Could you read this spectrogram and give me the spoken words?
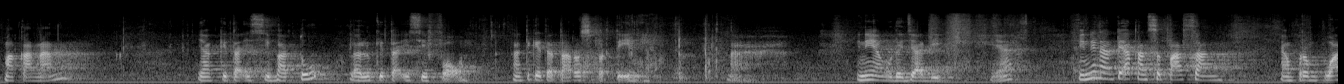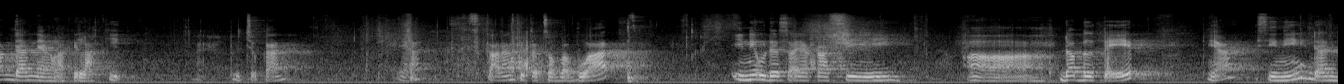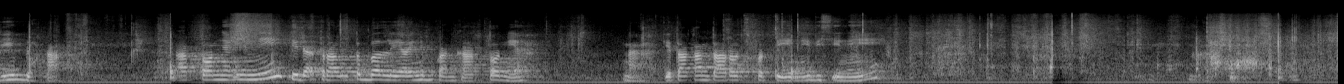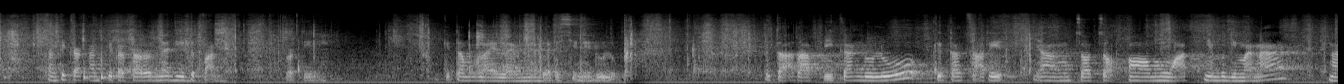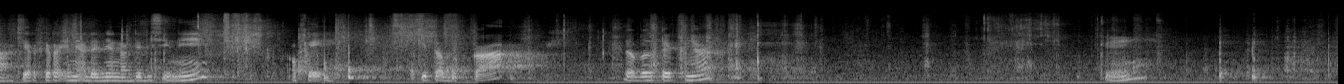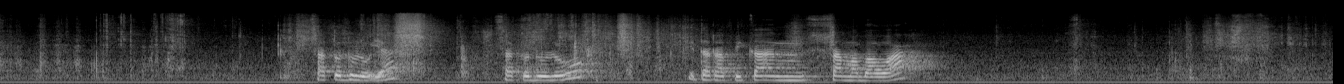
makanan yang kita isi batu, lalu kita isi foam. Nanti kita taruh seperti ini. Nah, ini yang udah jadi ya. Ini nanti akan sepasang yang perempuan dan yang laki-laki. Nah, lucu kan? Ya. Sekarang kita coba buat. Ini udah saya kasih uh, double tape ya di sini dan di belakang. Kartonnya ini tidak terlalu tebal ya, ini bukan karton ya. Nah, kita akan taruh seperti ini di sini nanti akan kita taruhnya di depan seperti ini. Kita mulai lemnya dari sini dulu. Kita rapikan dulu kita cari yang cocok oh, muatnya bagaimana. Nah kira-kira ini adanya nanti di sini. Oke kita buka double tape nya oke satu dulu ya. Satu dulu. Kita rapikan sama bawah.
